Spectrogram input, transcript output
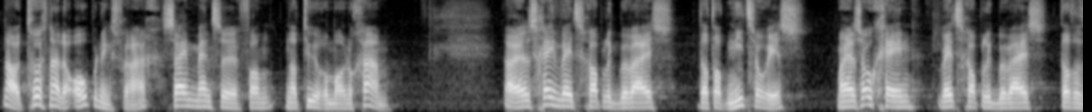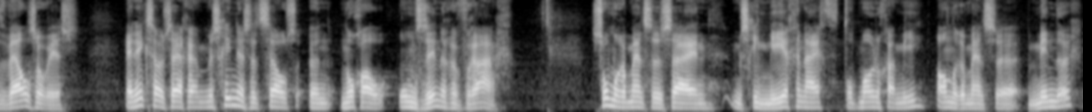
Nou, terug naar de openingsvraag. Zijn mensen van nature monogaam? Nou, er is geen wetenschappelijk bewijs dat dat niet zo is. Maar er is ook geen wetenschappelijk bewijs dat het wel zo is. En ik zou zeggen, misschien is het zelfs een nogal onzinnige vraag. Sommige mensen zijn misschien meer geneigd tot monogamie, andere mensen minder.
